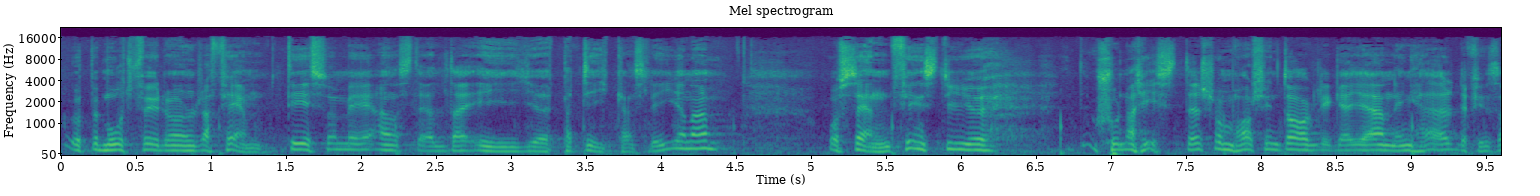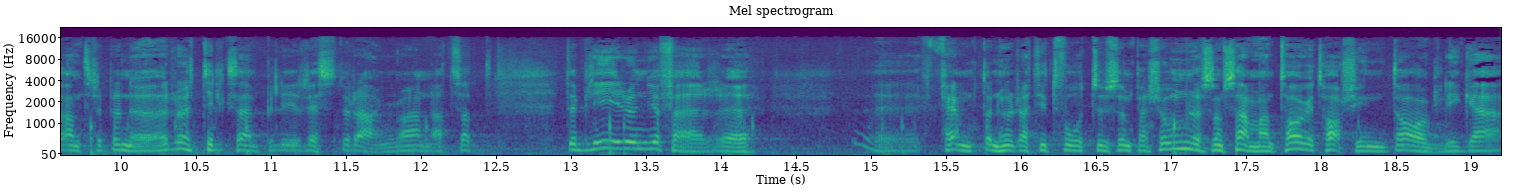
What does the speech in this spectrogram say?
uppemot 450 som är anställda i partikanslierna. Och sen finns det ju journalister som har sin dagliga gärning här. Det finns entreprenörer till exempel i restaurang och annat. Så att det blir ungefär eh, 1500 till 2000 personer som sammantaget har sin dagliga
